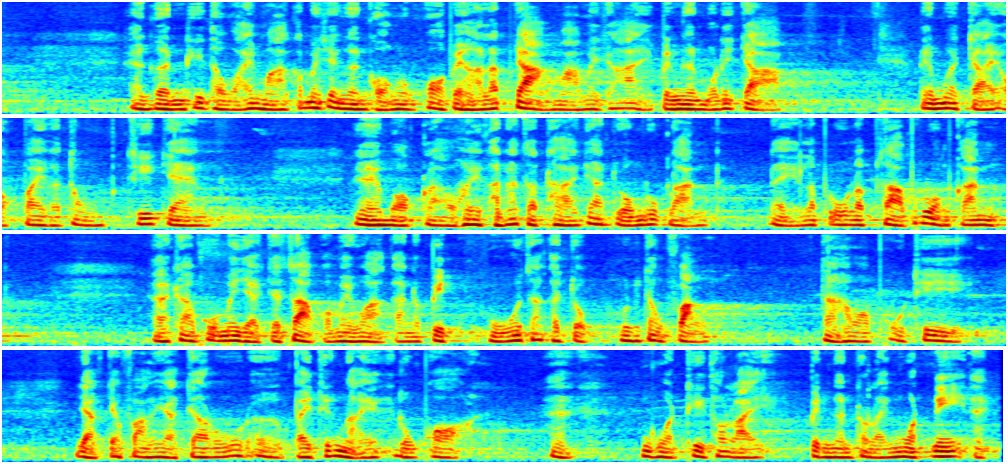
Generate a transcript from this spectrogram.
เงินที่ถวายมาก็ไม่ใช่เงินของหลวงพ่อไปหารับจ้างมาไม่ใช่ เป็นเงินบริจาคในเมื่อจ่ายออกไปก็ต้องชี้แจงบอกกล่าวให้คณะสัตยาญาติโยมลูกหลานได้รับรู้รับทราบร่วมกัน ถ้าผู้ไม่อยากจะทราบก็ไม่ว่ากันปิดหูซะกระจบไม่ต้องฟังถ้าหาว่าผู้ที่ อยากจะฟังอยากจะรู้เออไปถึงไหนหลวงพ่อเอ่องวดที่เท่าไหร่เป็นเงินเท่าไหร่งวดนี้นะ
